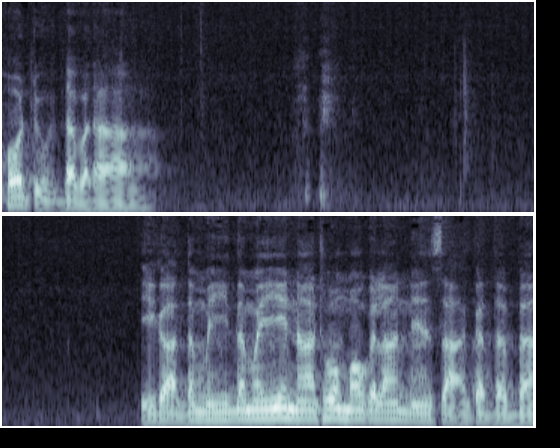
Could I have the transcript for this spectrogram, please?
ဟောတုတပ္ပရာဧကသမိသမယေနာထောမောကလနိသကတပံ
